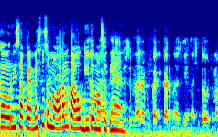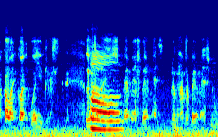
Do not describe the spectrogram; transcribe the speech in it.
kalau Risa PMS tuh semua orang tahu gitu maksudnya. PMS itu sebenarnya bukan karena dia ngasih tahu cuma kawan-kawanku aja bilang. Oh. PMS PMS belum kenapa PMS lu.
